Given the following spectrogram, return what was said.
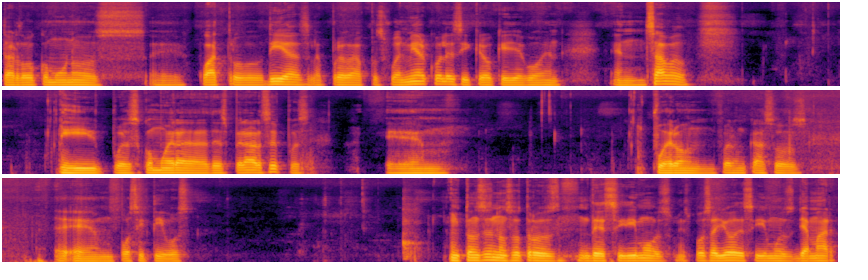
tardó como unos eh, cuatro días. La prueba pues fue el miércoles y creo que llegó en, en sábado. Y pues como era de esperarse, pues em, fueron, fueron casos eh, em, positivos. Entonces nosotros decidimos, mi esposa y yo decidimos llamar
